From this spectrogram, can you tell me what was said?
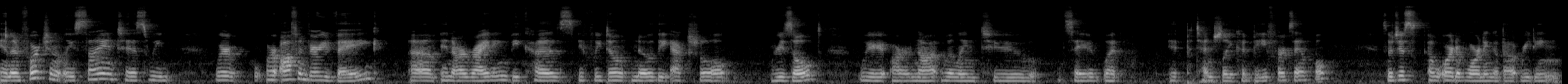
and unfortunately, scientists, we, we're, we're often very vague um, in our writing because if we don't know the actual result, we are not willing to say what it potentially could be, for example. So, just a word of warning about reading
